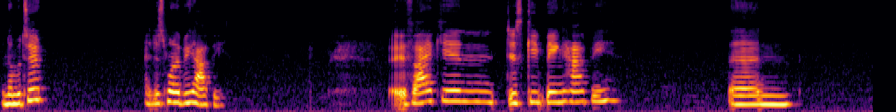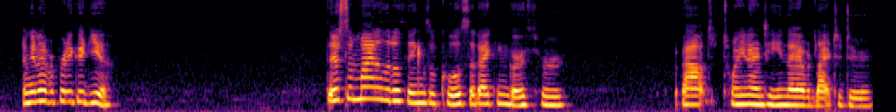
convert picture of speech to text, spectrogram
And number two, I just want to be happy. If I can just keep being happy, then I'm going to have a pretty good year. There's some minor little things, of course, that I can go through about 2019 that I would like to do.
